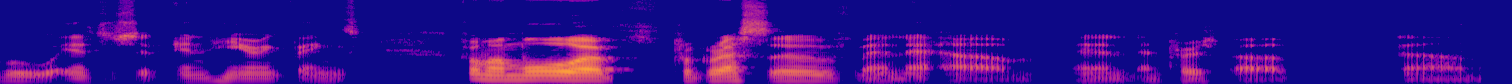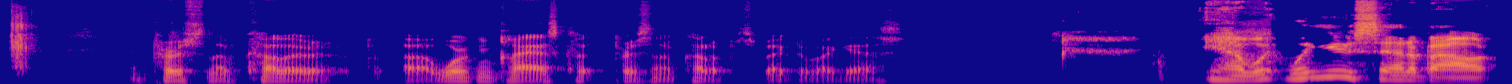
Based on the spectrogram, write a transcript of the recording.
who are interested in hearing things from a more progressive and um, and and per, uh, um, and person of color, uh, working class person of color perspective, I guess. Yeah, what what you said about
